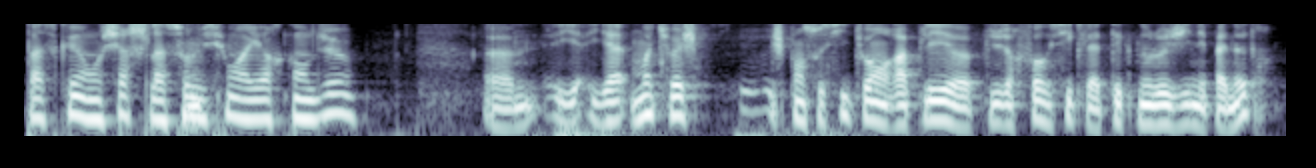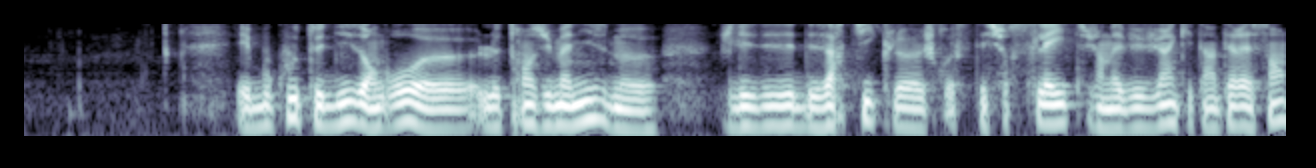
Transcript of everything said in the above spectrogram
parce qu'on cherche la solution ailleurs qu'en Dieu. Euh, y a, moi, tu vois, je, je, pense aussi, toi, on rappelait euh, plusieurs fois aussi que la technologie n'est pas neutre. Et beaucoup te disent, en gros, le transhumanisme je lisais des articles, je crois que c'était sur Slate, j'en avais vu un qui était intéressant,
